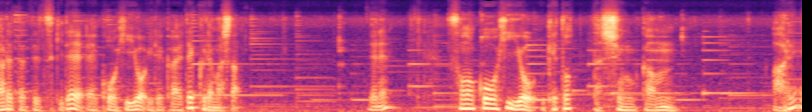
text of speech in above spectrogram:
慣れた手つきでコーヒーを入れ替えてくれました。でねそのコーヒーを受け取った瞬間あれ？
